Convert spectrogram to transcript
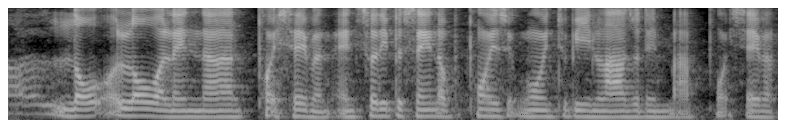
uh low, lower than uh, 0.7 and 30% of the points are going to be larger than uh, 0.7.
